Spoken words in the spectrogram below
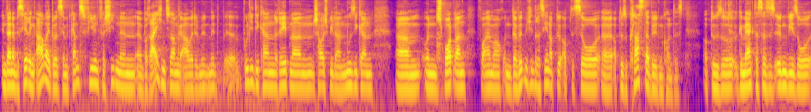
in deiner bisherigen Arbeit, du hast ja mit ganz vielen verschiedenen äh, Bereichen zusammengearbeitet, mit, mit äh, Politikern, Rednern, Schauspielern, Musikern ähm, und Sportlern vor allem auch. Und da würde mich interessieren, ob du, ob das so, äh, ob du so Cluster bilden konntest. Ob du so gemerkt hast, dass es irgendwie so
